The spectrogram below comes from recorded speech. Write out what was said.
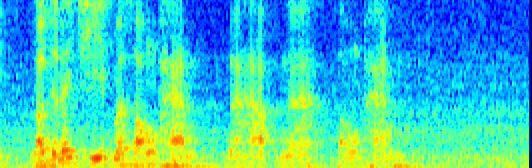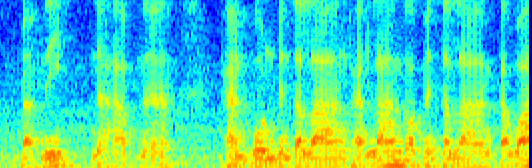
4 เราจะได้ชีตมา 2 แผ่นนะครับนะสองแผ่น แบบนี้นะครับนะแผ่นบนเป็นตาราง แผ่นล่างก็เป็นตาราง แต่ว่า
